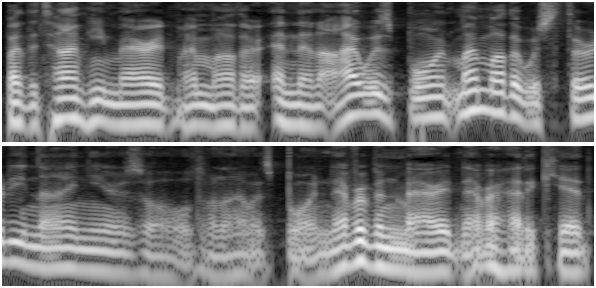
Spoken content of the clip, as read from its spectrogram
by the time he married my mother, and then I was born. My mother was thirty nine years old when I was born. Never been married. Never had a kid.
